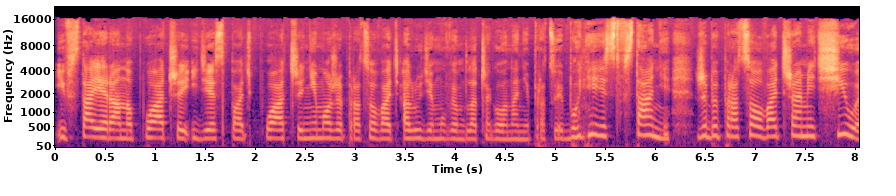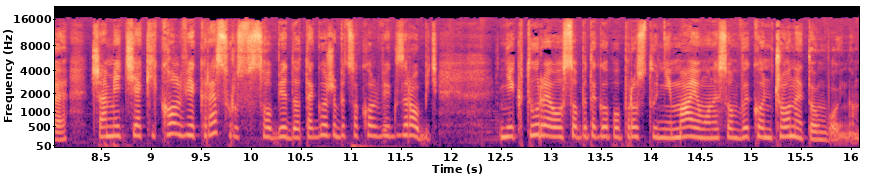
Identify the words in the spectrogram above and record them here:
i wstaje rano, płacze, idzie spać, płacze, nie może pracować, a ludzie mówią, dlaczego ona nie pracuje, bo nie jest w stanie. Żeby pracować, trzeba mieć siłę, trzeba mieć jakikolwiek resurs w sobie do tego, żeby cokolwiek zrobić. Niektóre osoby tego po prostu nie mają, one są wykończone tą wojną.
